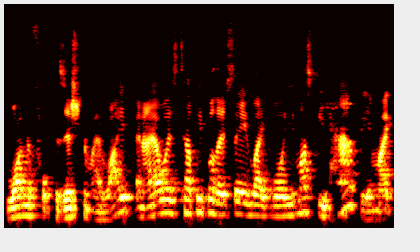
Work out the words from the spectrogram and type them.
wonderful position in my life. And I always tell people, they say, like, well, you must be happy. I'm like,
